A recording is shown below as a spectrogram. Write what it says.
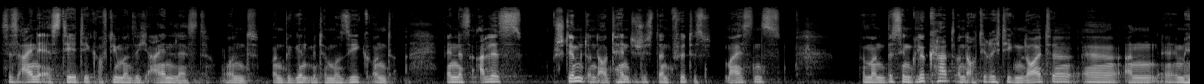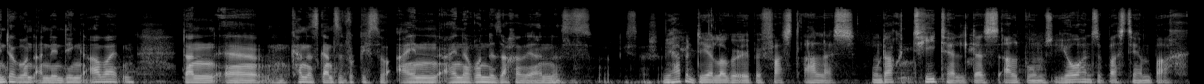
Es ist eine Ästhetik, auf die man sich einlässt. Und man beginnt mit der Musik. Und wenn das alles stimmt und authentisch ist, dann führt es meistens, wenn man ein bisschen Glück hat und auch die richtigen Leute äh, an, äh, im Hintergrund an den Dingen arbeiten, dann äh, kann das Ganze wirklich so ein, eine runde Sache werden. Das ist wirklich sehr schön. Wir haben Dialoge über fast alles und auch Titel des Albums Johann Sebastian Bach.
